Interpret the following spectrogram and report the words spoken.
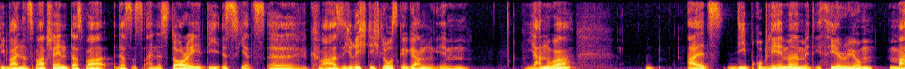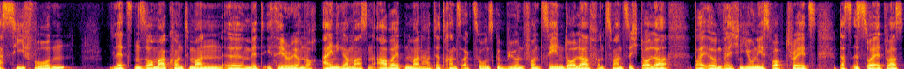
Die Binance Smart Chain, das war, das ist eine Story, die ist jetzt äh, quasi richtig losgegangen im Januar, als die Probleme mit Ethereum massiv wurden letzten Sommer konnte man äh, mit Ethereum noch einigermaßen arbeiten. Man hatte Transaktionsgebühren von 10 Dollar, von 20 Dollar bei irgendwelchen Uniswap-Trades. Das ist so etwas,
